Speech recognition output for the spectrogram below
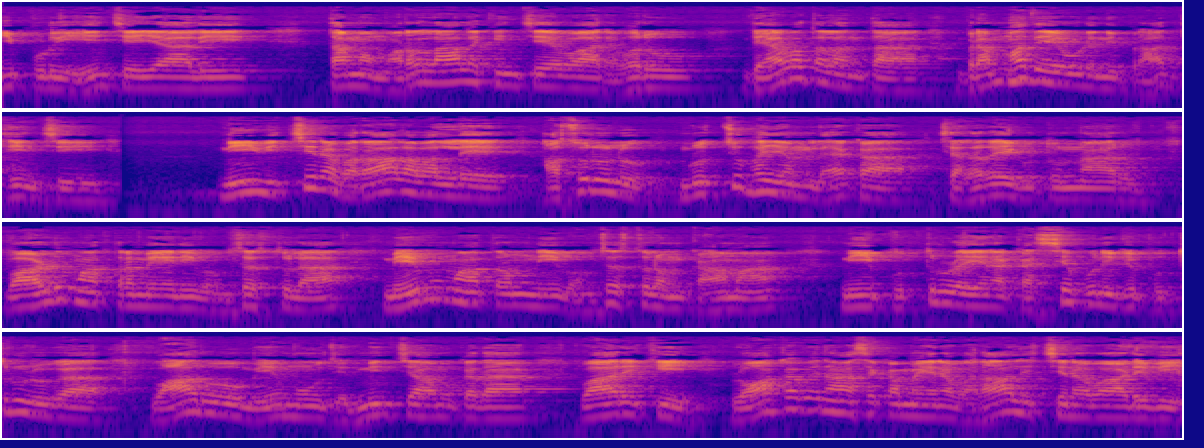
ఇప్పుడు ఏం చేయాలి? తమ మొరలాలకించేవారెవరు? దేవతలంతా బ్రహ్మదేవుడిని ప్రార్థించి నీవిచ్చిన వరాల వల్లే అసురులు మృత్యుభయం లేక చెలరేగుతున్నారు. వాళ్ళు మాత్రమే నీ వంశస్థులా మేము మాత్రం నీ వంశస్థులం కామా? నీ పుత్రుడైన కశ్యపునికి పుత్రులుగా వారు మేము జన్మించాము కదా. వారికి లోక వినాశకమైన వరాలిచ్చిన వాడివి.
